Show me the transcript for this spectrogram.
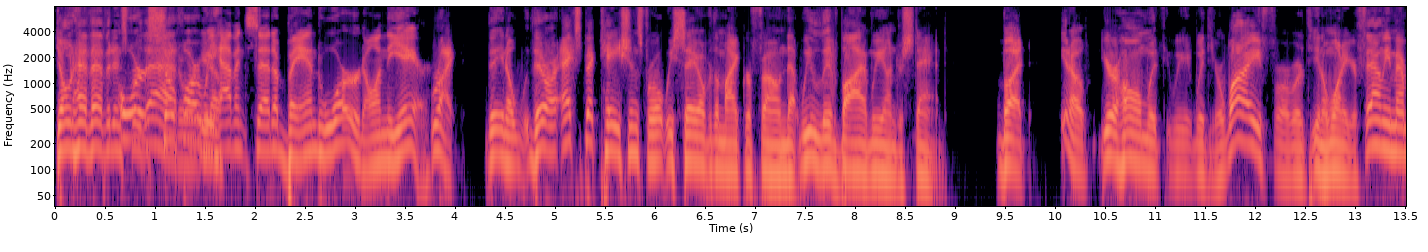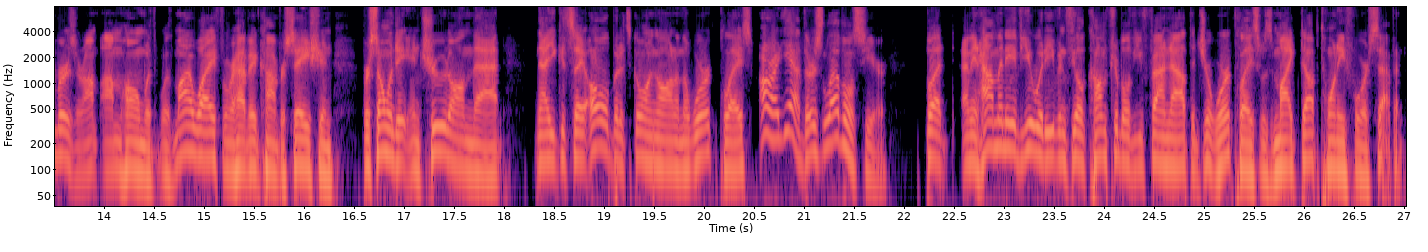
don't have evidence or for that. So far, or, we know. haven't said a banned word on the air. Right. The, you know, there are expectations for what we say over the microphone that we live by and we understand. But you know, you're home with with your wife or with you know one of your family members, or I'm I'm home with with my wife and we're having a conversation. For someone to intrude on that, now you could say, oh, but it's going on in the workplace. All right, yeah, there's levels here. But I mean, how many of you would even feel comfortable if you found out that your workplace was mic'd up 24 seven?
